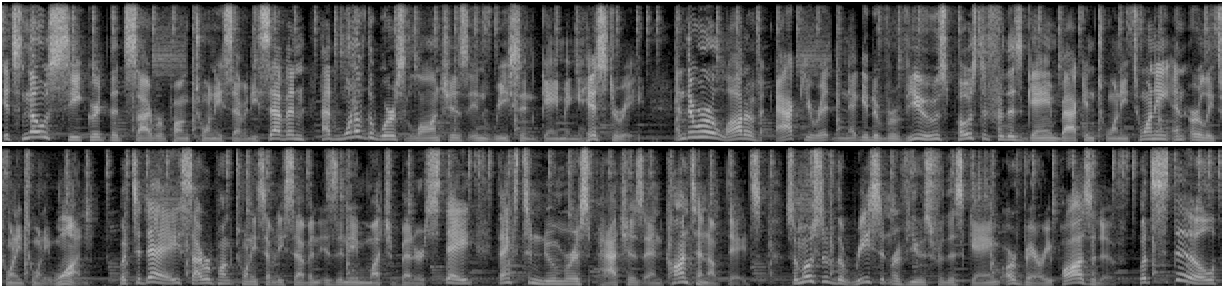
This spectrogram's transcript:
It's no secret that Cyberpunk 2077 had one of the worst launches in recent gaming history, and there were a lot of accurate negative reviews posted for this game back in 2020 and early 2021. But today, Cyberpunk 2077 is in a much better state thanks to numerous patches and content updates, so most of the recent reviews for this game are very positive. But still,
